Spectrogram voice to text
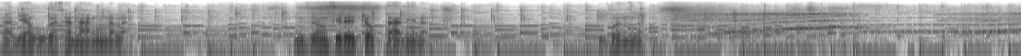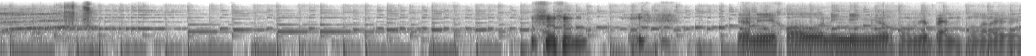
ตาเดียวกูก็ชนะมึงแล้วล่ะมึงคือต้องสิได้จบตานี่แหละกูเบิ่งละเดี๋ยวนี้เขอนิ่งๆครับผมจะแบนหัวอะไรเลย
